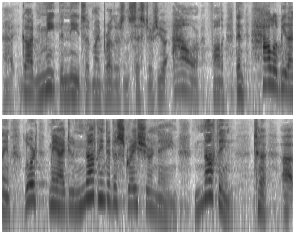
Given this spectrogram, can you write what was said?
Uh, God, meet the needs of my brothers and sisters. You're our Father. Then hallowed be thy name. Lord, may I do nothing to disgrace your name, nothing to uh,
